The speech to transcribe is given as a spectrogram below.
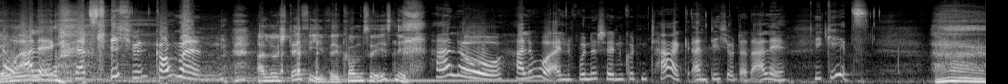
Hallo. Alex, herzlich willkommen. hallo Steffi, willkommen zu Isnik. Hallo, hallo, einen wunderschönen guten Tag an dich und an alle. Wie geht's? Ah,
